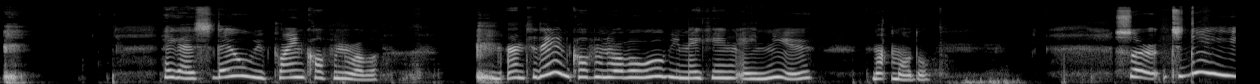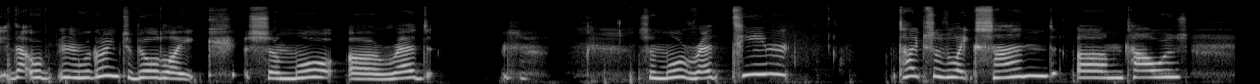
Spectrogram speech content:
hey guys, today we'll be playing Cop and Robber. and today in Cop and Robber we'll be making a new map model. So today that we're, mm, we're going to build like some more uh, red some more red team types of like sand um, towers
